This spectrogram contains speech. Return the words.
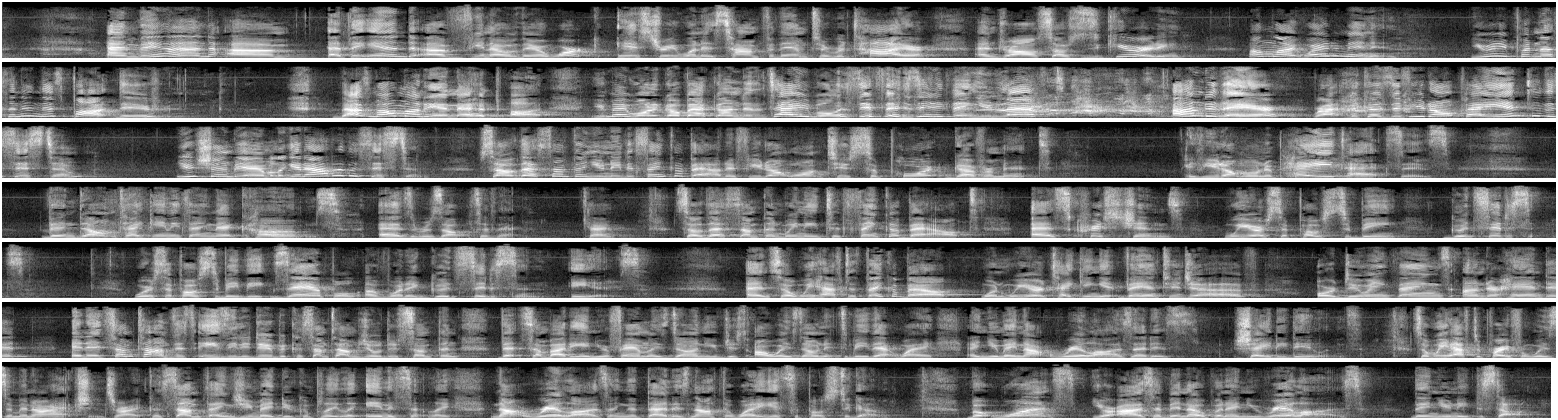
and then um, at the end of you know their work history, when it's time for them to retire and draw Social Security, I'm like, wait a minute, you ain't put nothing in this pot, dude. That's my money in that pot. You may want to go back under the table and see if there's anything you left under there, right? Because if you don't pay into the system, you shouldn't be able to get out of the system. So that's something you need to think about. If you don't want to support government, if you don't want to pay taxes, then don't take anything that comes as a result of that. Okay? So that's something we need to think about as Christians. We are supposed to be good citizens. We're supposed to be the example of what a good citizen is. And so we have to think about when we are taking advantage of or doing things underhanded. And it sometimes it's easy to do because sometimes you'll do something that somebody in your family's done. You've just always known it to be that way, and you may not realize that it's shady dealings. So we have to pray for wisdom in our actions, right? Because some things you may do completely innocently, not realizing that that is not the way it's supposed to go. But once your eyes have been open and you realize, then you need to stop.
